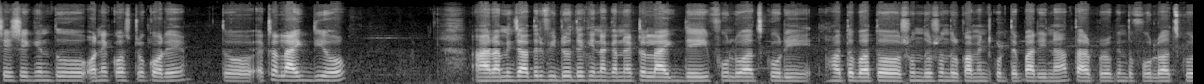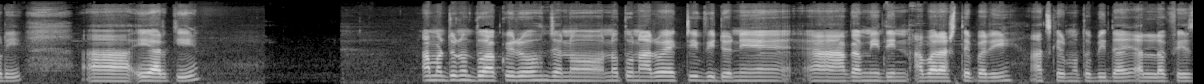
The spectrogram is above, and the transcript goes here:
শেষে কিন্তু অনেক কষ্ট করে। তো একটা লাইক দিও। আর আমি যাদের ভিডিও দেখি না কেন, একটা লাইক দেই ফুল ওয়াচ করি হয়তো বা তো সুন্দর সুন্দর কমেন্ট করতে পারি না, তারপরেও কিন্তু ফুল ওয়াচ করি এ আর কি। আমার জন্য দোয়া করো যেন নতুন আরও একটি ভিডিও নিয়ে আগামী দিন আবার আসতে পারি। আজকের মতো বিদায়, আল্লাহ হাফেজ।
